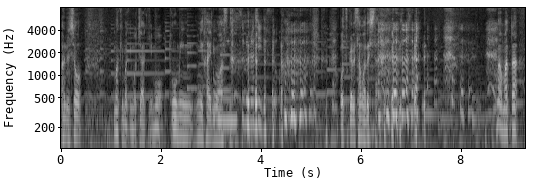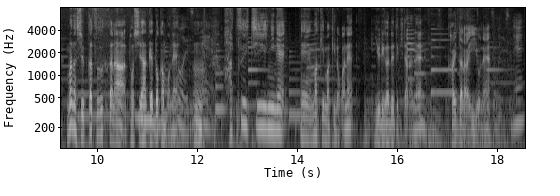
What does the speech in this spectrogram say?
あれでしょ？マキマキもチャーキーも冬眠に入ります。って冬眠するらしいですよ。お疲れ様でした。まあまたまだ出荷続くから年明けとかもね,、そうですん。ね、初市にね、えー、マキマキのがねユリが出てきたらね、うん買えたらいいよね。そうですね。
